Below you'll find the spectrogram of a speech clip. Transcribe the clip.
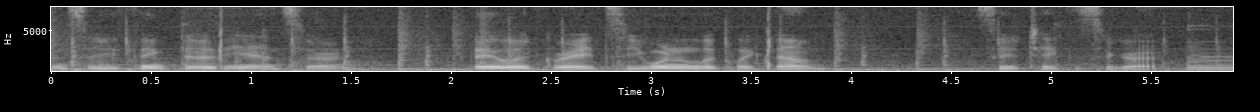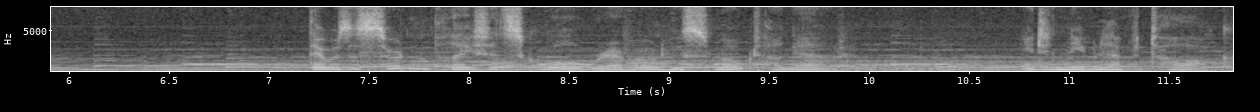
And so you think they're the answer. And they look great, so you want to look like them. So you take the cigarette. There was a certain place at school where everyone who smoked hung out. You didn't even have to talk.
